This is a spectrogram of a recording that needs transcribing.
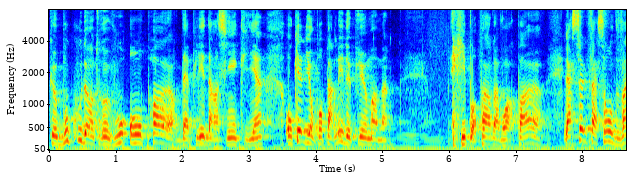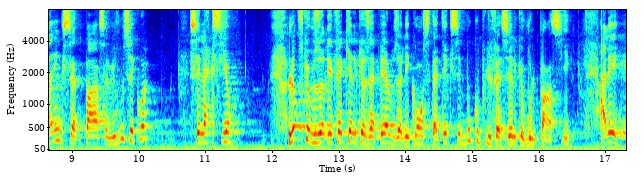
que beaucoup d'entre vous ont peur d'appeler d'anciens clients auxquels ils n'ont pas parlé depuis un moment. Ayez pas peur d'avoir peur. La seule façon de vaincre cette peur, savez-vous, c'est quoi? C'est l'action. Lorsque vous aurez fait quelques appels, vous allez constater que c'est beaucoup plus facile que vous le pensiez. Allez,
